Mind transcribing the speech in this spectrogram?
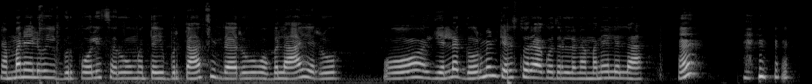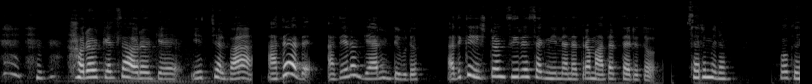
ನಮ್ಮನೇಲೂ ಇಬ್ಬರು ಪೊಲೀಸರು ಮತ್ತು ಇಬ್ಬರು ತಹಸೀಲ್ದಾರು, ಒಬ್ಬ ಲಾಯರು. ಓ, ಎಲ್ಲ ಗೌರ್ಮೆಂಟ್ ಕೆಲಸದವರೇ ಆಗೋದ್ರಲ್ಲ ನಮ್ಮ ಮನೆಯಲ್ಲೆಲ್ಲ, ಹಾಂ? ಅವ್ರವ್ರ ಕೆಲಸ ಅವ್ರವ್ರಿಗೆ ಹೆಚ್ಚಲ್ವಾ ಅದೇ ಅದೇ. ಅದೇನೋ ಗ್ಯಾರಂಟಿ ಬಿಡು. ಅದಕ್ಕೆ ಇಷ್ಟೊಂದು ಸೀರಿಯಸ್ ಆಗಿ ನೀನು ನನ್ನ ಹತ್ರ ಮಾತಾಡ್ತಾ ಇರೋದು. ಸರಿ madam okay,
